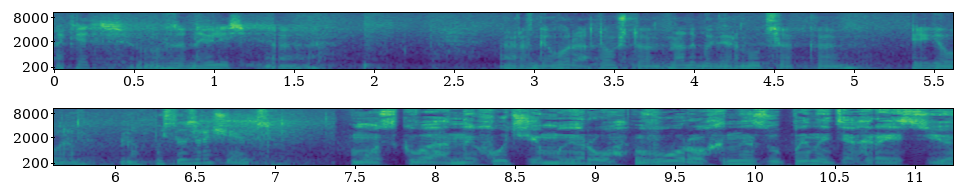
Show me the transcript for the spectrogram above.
опять возобновились э, разговоры о том, что надо бы вернуться к переговорам. Но пусть возвращаются. Москва не хоче миру. Ворог не зупинить агресію.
